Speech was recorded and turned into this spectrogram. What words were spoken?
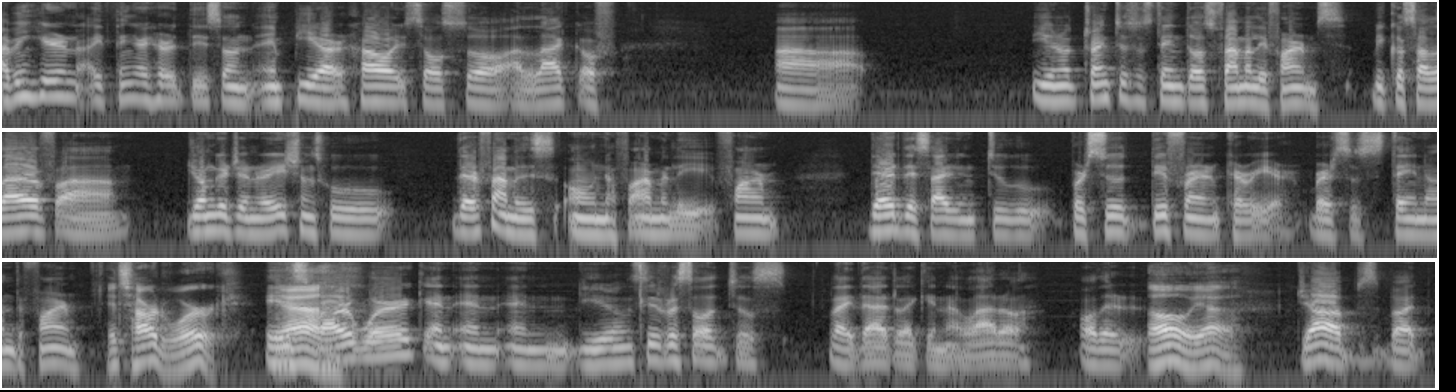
I've been hearing, I think I heard this on NPR, how it's also a lack of, uh, you know, trying to sustain those family farms because a lot of uh, younger generations who their families own a family farm, they're deciding to pursue different career versus staying on the farm. it's hard work. It's yeah. hard work and, and, and you don't see results just like that, like in a lot of other oh yeah. jobs, but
